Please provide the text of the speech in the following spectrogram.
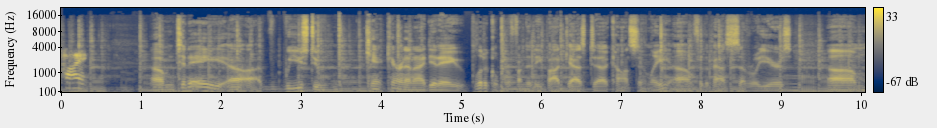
Hi. Um, today, uh, we used to Karen and I did a political profundity podcast uh, constantly um, for the past several years. Um,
